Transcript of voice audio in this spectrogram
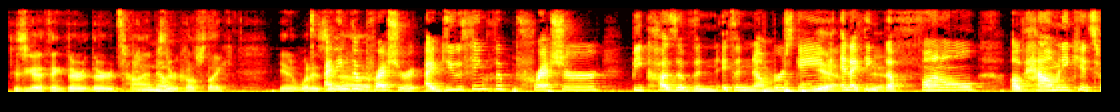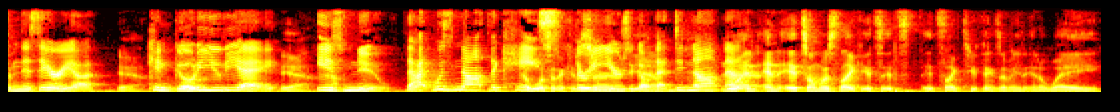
Because you got to think there, there are times there are cultures like, you know, what is? I think uh, the pressure. I do think the pressure because of the it's a numbers game, Yeah, and I think yeah. the funnel of how many kids from this area Yeah. can go to UVA Yeah. is new. That was not the case thirty years ago. yeah. That did not matter. Well, and and it's almost like it's it's it's like two things. I mean, in a way,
